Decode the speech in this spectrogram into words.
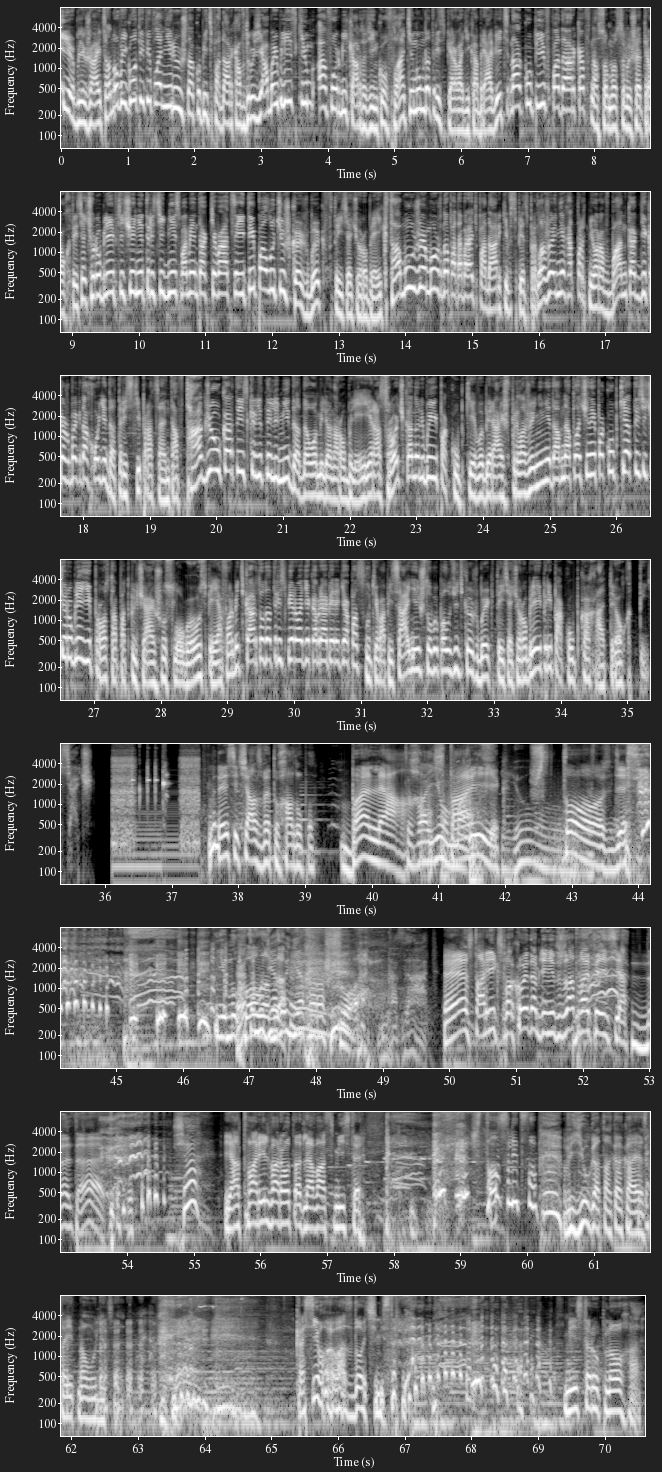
Приближается Новый год, и ты планируешь накупить подарков друзьям и близким? Оформи карту Тинькофф Платинум до 31 декабря, ведь накупив подарков на сумму свыше 3000 рублей в течение 30 дней с момента активации, ты получишь кэшбэк в 1000 рублей. К тому же можно подобрать подарки в спецпредложениях от партнеров банка, где кэшбэк доходит до 30%. Также у карты есть кредитный лимит до 1 миллиона рублей и рассрочка на любые покупки. Выбираешь в приложении недавно оплаченные покупки от 1000 рублей и просто подключаешь услугу. Успей оформить карту до 31 декабря, перейдя по ссылке в описании, чтобы получить кэшбэк 1000 рублей при покупках от 3000. Мне сейчас в эту халупу. Бля, Твою мать. старик, что здесь? Ему Этому деду нехорошо. Э, старик, спокойно, мне не нужна твоя пенсия. Назад. Ща. Я отворил ворота для вас, мистер. Что с лицом? Вьюга-то какая стоит на улице. Красивая у вас дочь, мистер. Мистеру плохо.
